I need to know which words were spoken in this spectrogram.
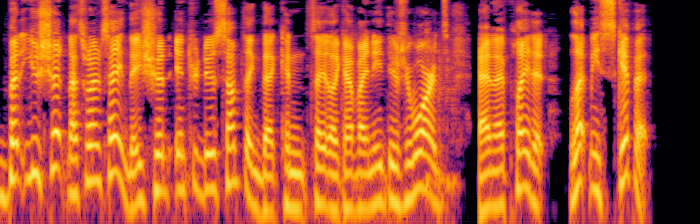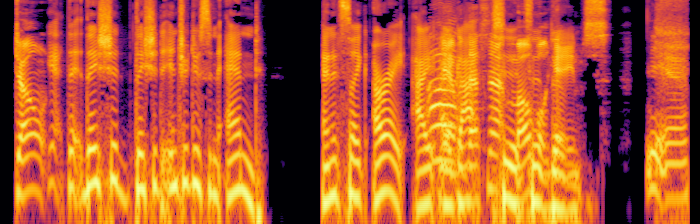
but you shouldn't. That's what I'm saying. They should introduce something that can say, like, if I need these rewards and I played it, let me skip it. Don't. Yeah, they, they should they should introduce an end, and it's like, all right, I, Yeah, I got that's not to, to mobile the- games. Yeah.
